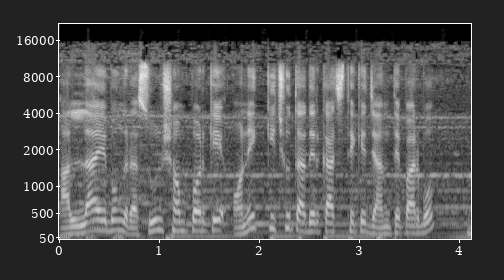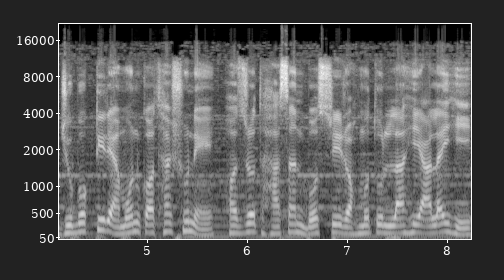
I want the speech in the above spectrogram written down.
আল্লাহ এবং রাসূল সম্পর্কে অনেক কিছু তাদের কাছ থেকে জানতে পারব। যুবকটির এমন কথা শুনে হজরত হাসান বসরি রহমতুল্লাহি আলাইহি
